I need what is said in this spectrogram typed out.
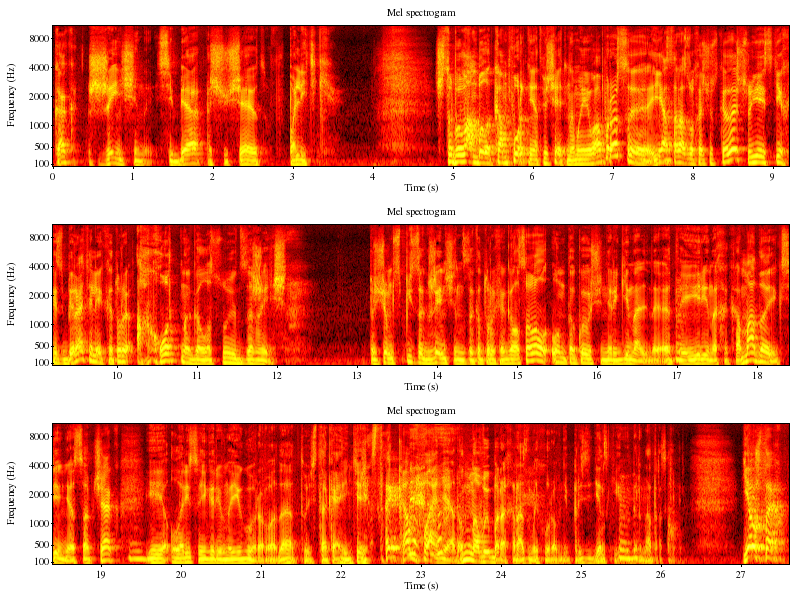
как женщины себя ощущают в политике чтобы вам было комфортнее отвечать на мои вопросы, я сразу хочу сказать, что я из тех избирателей, которые охотно голосуют за женщин. Причем список женщин, за которых я голосовал, он такой очень оригинальный. Это mm-hmm. Ирина Хакамада, и Ксения Собчак, mm-hmm. и Лариса Игоревна Егорова. Да? То есть, такая интересная компания. Ну, на выборах разных уровней. Президентских, губернаторских. Я уж так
